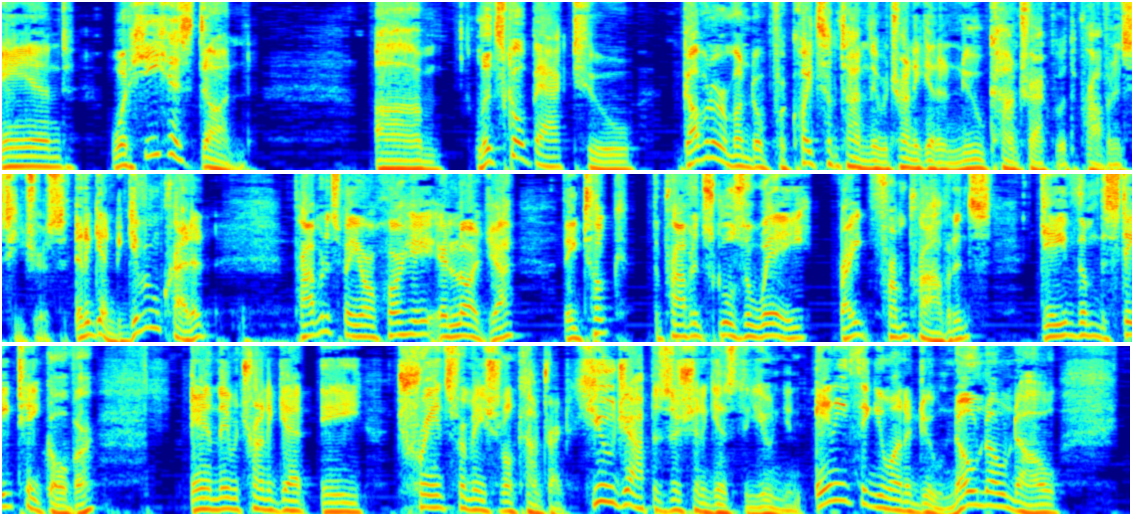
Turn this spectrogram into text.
And what he has done, um, let's go back to Governor Raimondo. For quite some time, they were trying to get a new contract with the Providence teachers. And again, to give him credit, Providence Mayor Jorge Elorza, they took the Providence schools away, right, from Providence, gave them the state takeover, and they were trying to get a transformational contract. Huge opposition against the union. Anything you want to do, no, no, no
